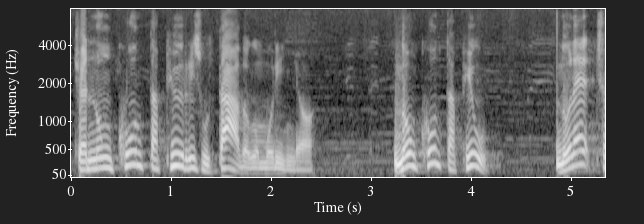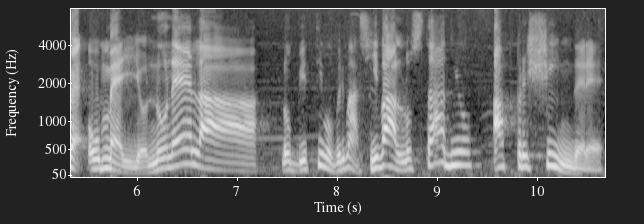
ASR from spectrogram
Cioè non conta più il risultato con Murigno non conta più. Non è, cioè, o meglio, non è la, l'obiettivo prima, si va allo stadio a prescindere.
